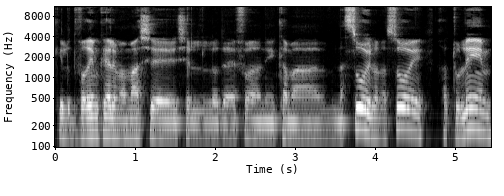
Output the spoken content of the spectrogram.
כאילו דברים כאלה ממש אה, של לא יודע איפה אני כמה נשוי לא נשוי חתולים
